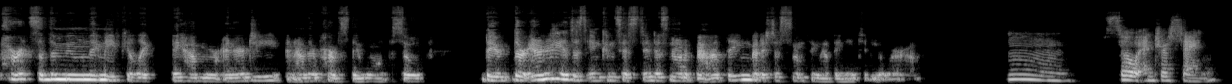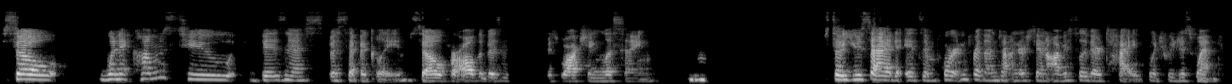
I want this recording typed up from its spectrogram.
parts of the moon they may feel like they have more energy and other parts they won't. So their their energy is just inconsistent. It's not a bad thing, but it's just something that they need to be aware of. Mm, so interesting. So when it comes to business specifically, so for all the businesses watching, listening, mm-hmm. so you said it's important for them to understand obviously their type, which we just went through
